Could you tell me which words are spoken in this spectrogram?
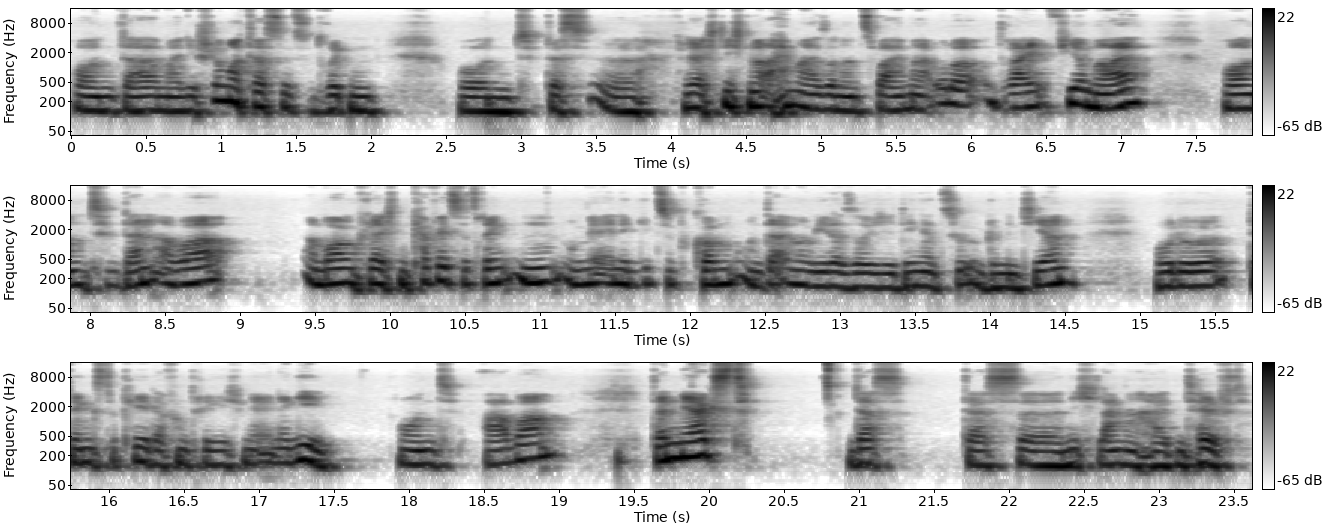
und da mal die Schlummertaste zu drücken und das äh, vielleicht nicht nur einmal, sondern zweimal oder drei, viermal und dann aber am Morgen vielleicht einen Kaffee zu trinken, um mehr Energie zu bekommen und da immer wieder solche Dinge zu implementieren, wo du denkst, okay, davon kriege ich mehr Energie. Und aber dann merkst, dass das äh, nicht lange haltend hilft.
